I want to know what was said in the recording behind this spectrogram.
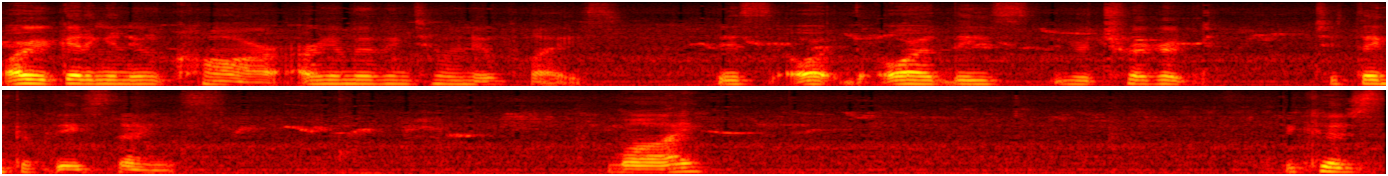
Or you're getting a new car, or you're moving to a new place. This, or, or these, you're triggered to think of these things why? Because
